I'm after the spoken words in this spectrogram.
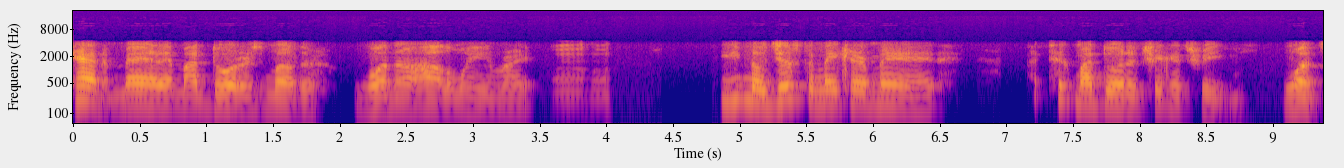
kind of mad at my daughter's mother one on Halloween, right? Mm-hmm. You know, just to make her mad, I took my daughter trick or treating once,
